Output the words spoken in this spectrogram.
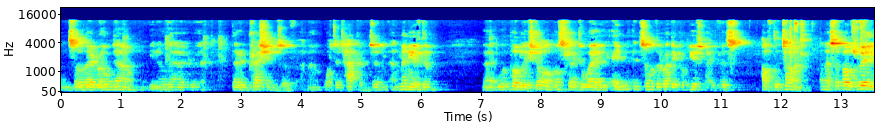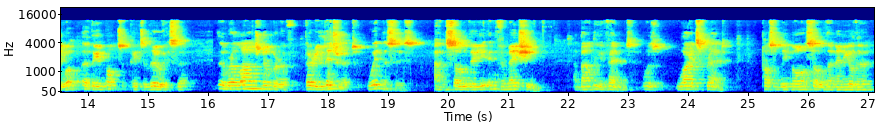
And so they wrote down, you know, their, uh, their impressions of about what had happened, and, and many of them uh, were published almost straight away in, in some of the radical newspapers of the time. And I suppose really what uh, the importance of Peterloo is that there were a large number of very literate witnesses, and so the information about the event was widespread, possibly more so than any other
